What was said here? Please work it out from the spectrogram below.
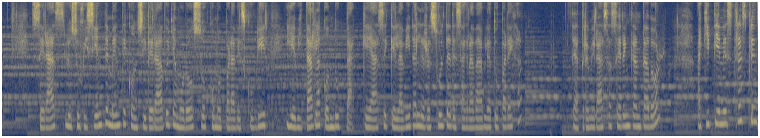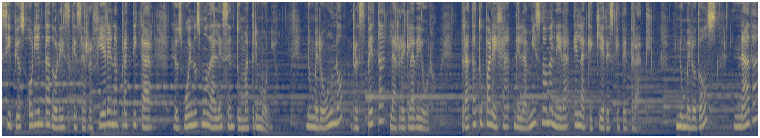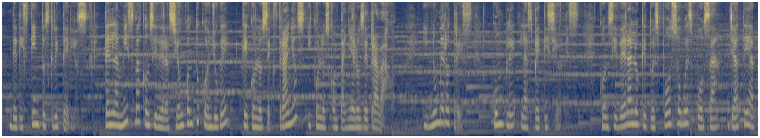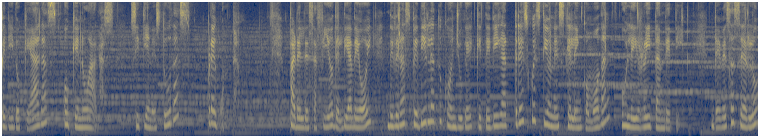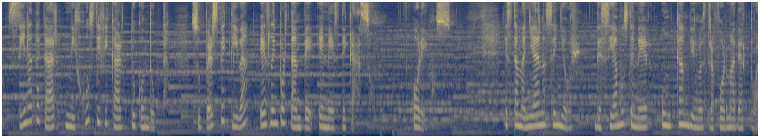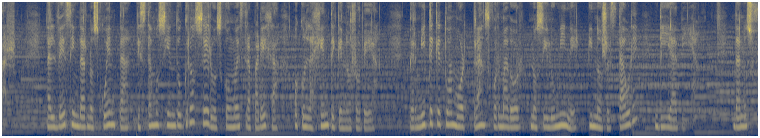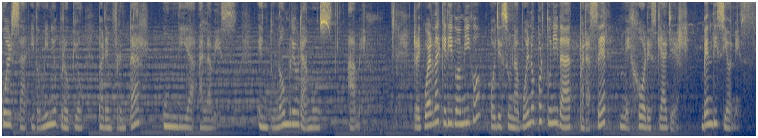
¿Serás lo suficientemente considerado y amoroso como para descubrir y evitar la conducta que hace que la vida le resulte desagradable a tu pareja? ¿Te atreverás a ser encantador? Aquí tienes tres principios orientadores que se refieren a practicar los buenos modales en tu matrimonio. Número 1. Respeta la regla de oro. Trata a tu pareja de la misma manera en la que quieres que te trate. Número 2. Nada de distintos criterios. Ten la misma consideración con tu cónyuge que con los extraños y con los compañeros de trabajo. Y número 3. Cumple las peticiones. Considera lo que tu esposo o esposa ya te ha pedido que hagas o que no hagas. Si tienes dudas, pregunta. Para el desafío del día de hoy, deberás pedirle a tu cónyuge que te diga tres cuestiones que le incomodan o le irritan de ti. Debes hacerlo sin atacar ni justificar tu conducta. Su perspectiva es la importante en este caso. Oremos. Esta mañana, Señor, deseamos tener un cambio en nuestra forma de actuar. Tal vez sin darnos cuenta estamos siendo groseros con nuestra pareja o con la gente que nos rodea. Permite que tu amor transformador nos ilumine y nos restaure día a día. Danos fuerza y dominio propio para enfrentar un día a la vez. En tu nombre oramos. Amén. Recuerda, querido amigo, hoy es una buena oportunidad para ser mejores que ayer. Bendiciones.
